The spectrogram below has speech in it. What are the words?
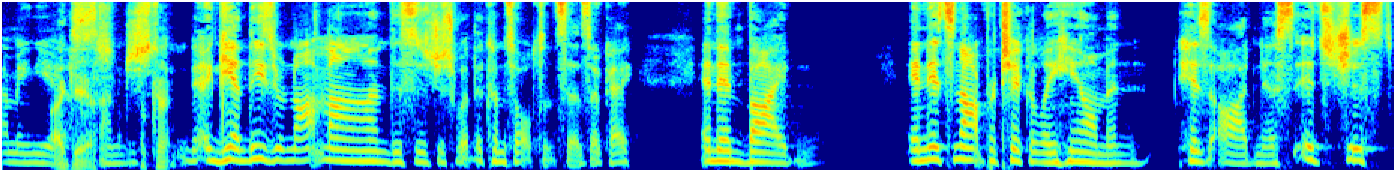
I mean, yes, guess. I'm just Okay. again, these are not mine. This is just what the consultant says. Okay. And then Biden. And it's not particularly him and his oddness. It's just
